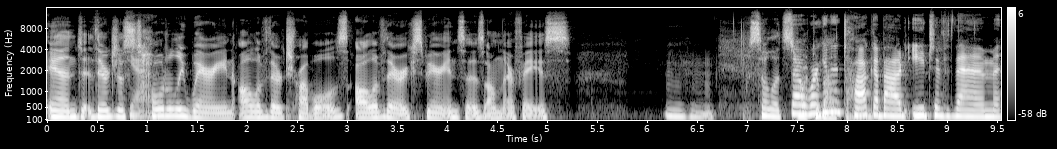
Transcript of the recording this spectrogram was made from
and they're just Yeah. totally wearing all of their troubles, all of their experiences on their face. Mm-hmm. So let's So we're going to talk about each of them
